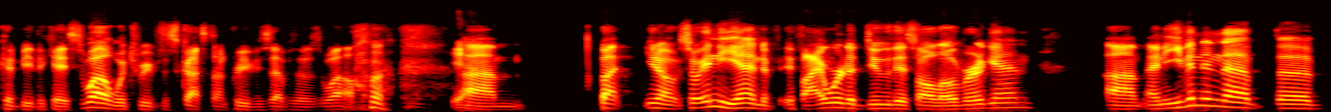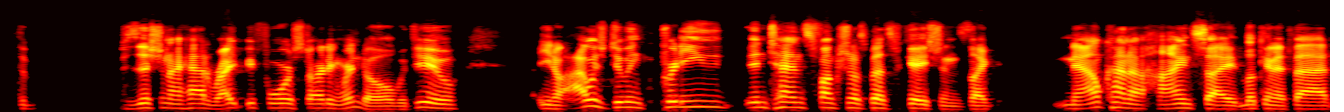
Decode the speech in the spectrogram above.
could be the case as well which we've discussed on previous episodes as well yeah. um but you know so in the end if, if i were to do this all over again um and even in the the the position i had right before starting rindle with you you know i was doing pretty intense functional specifications like now kind of hindsight looking at that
